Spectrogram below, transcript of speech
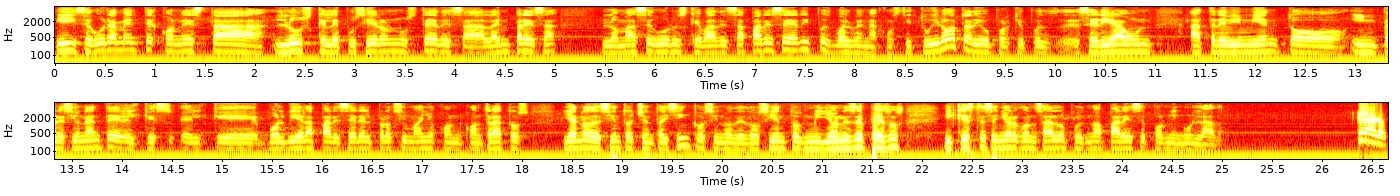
Y seguramente con esta luz que le pusieron ustedes a la empresa, lo más seguro es que va a desaparecer y pues vuelven a constituir otra, digo, porque pues sería un atrevimiento impresionante el que el que volviera a aparecer el próximo año con contratos ya no de 185 sino de 200 millones de pesos y que este señor Gonzalo pues no aparece por ningún lado. Claro,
